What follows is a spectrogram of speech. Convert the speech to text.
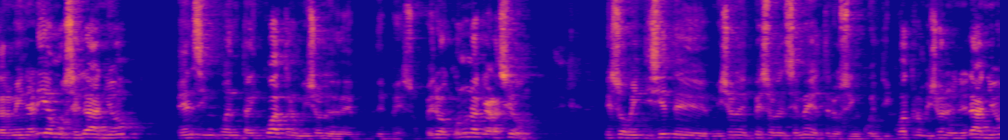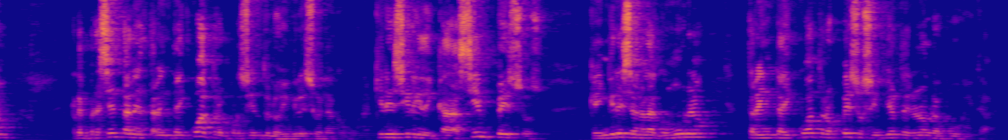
terminaríamos el año en 54 millones de, pesos. Pero con una aclaración, esos 27 millones de pesos en el semestre o 54 millones en el año representan el 34% de los ingresos de la comuna. Quiere decir que de cada 100 pesos que ingresan a la comuna, 34 pesos se invierten en obra pública.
